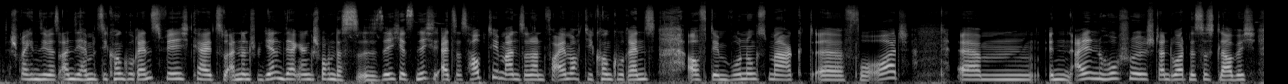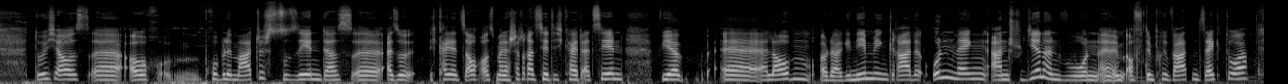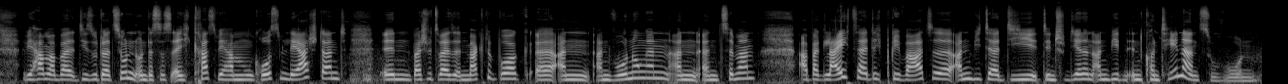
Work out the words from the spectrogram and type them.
sprechen Sie das an. Sie haben jetzt die Konkurrenzfähigkeit zu anderen Studierendenwerken angesprochen. Das äh, sehe ich jetzt nicht als das Hauptthema an, sondern vor allem auch die Konkurrenz auf dem Wohnungsmarkt äh, vor Ort. Ähm, in allen Hochschulstandorten ist es, glaube ich, durchaus äh, auch ähm, problematisch zu sehen, dass, äh, also ich kann jetzt auch aus meiner Stadtratstätigkeit erzählen, wir äh, erlauben oder genehmigen gerade Unmengen an Studierendenwohnen äh, auf dem privaten Sektor. Wir haben aber die Situation, und das ist echt krass, wir haben einen großen Leerstand in, beispielsweise in Magdeburg äh, an, an Wohnungen, an, an Zimmern, aber gleichzeitig private Anbieter, die den Studierenden anbieten, in Containern zu wohnen.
